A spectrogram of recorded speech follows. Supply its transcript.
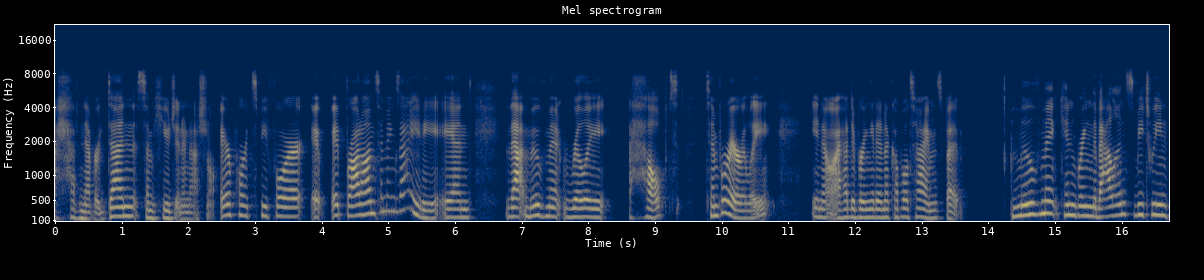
I have never done some huge international airports before. It it brought on some anxiety and that movement really helped temporarily. You know, I had to bring it in a couple times, but movement can bring the balance between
